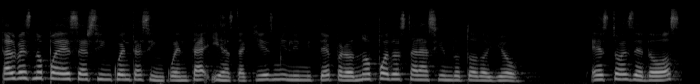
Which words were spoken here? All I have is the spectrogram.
tal vez no puede ser 50-50 y hasta aquí es mi límite, pero no puedo estar haciendo todo yo. Esto es de dos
